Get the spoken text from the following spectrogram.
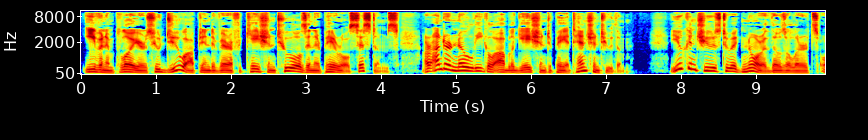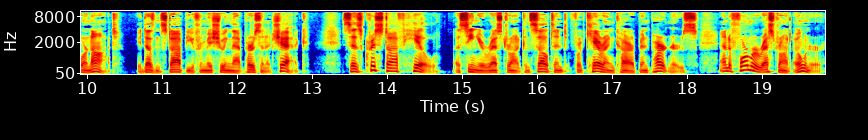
Even employers who do opt into verification tools in their payroll systems are under no legal obligation to pay attention to them. You can choose to ignore those alerts or not. It doesn't stop you from issuing that person a check, says Christoph Hill, a senior restaurant consultant for Karen Karp and Partners and a former restaurant owner.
